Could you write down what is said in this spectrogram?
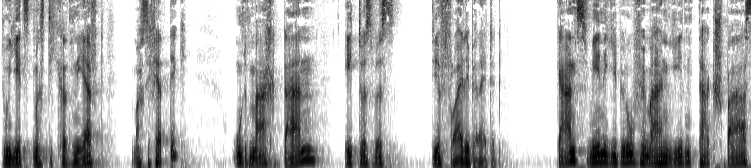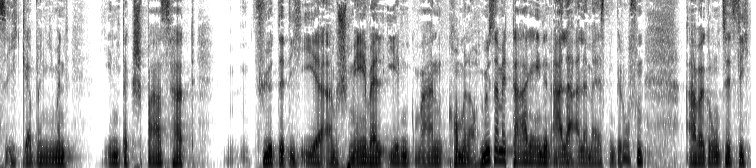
du jetzt machst, dich gerade nervt, mach sie fertig und mach dann etwas, was dir Freude bereitet. Ganz wenige Berufe machen jeden Tag Spaß. Ich glaube, wenn jemand jeden Tag Spaß hat, führt er dich eher am Schmäh, weil irgendwann kommen auch mühsame Tage in den aller, allermeisten Berufen. Aber grundsätzlich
